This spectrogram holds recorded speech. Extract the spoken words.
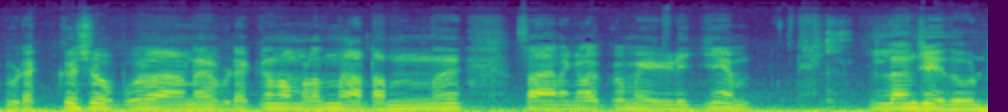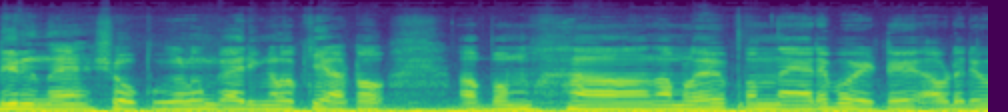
ഇവിടെയൊക്കെ ഷോപ്പുകളാണ് ഇവിടെയൊക്കെ നമ്മൾ നടന്ന് സാധനങ്ങളൊക്കെ മേടിക്കുകയും എല്ലാം ചെയ്തുകൊണ്ടിരുന്ന ഷോപ്പുകളും കാര്യങ്ങളൊക്കെ ആട്ടോ. അപ്പം നമ്മൾ ഇപ്പം നേരെ പോയിട്ട് അവിടെ ഒരു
